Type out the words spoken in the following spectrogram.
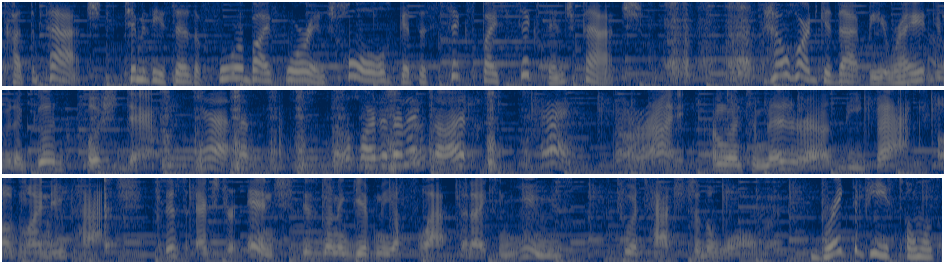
cut the patch. Timothy says a 4 by 4 inch hole gets a 6 by 6 inch patch. How hard could that be, right? Give it a good push down. Yeah, that's a little harder than I thought. Okay. All right, I'm going to measure out the back of my new patch. This extra inch is going to give me a flap that I can use to attach to the wall with. Break the piece almost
